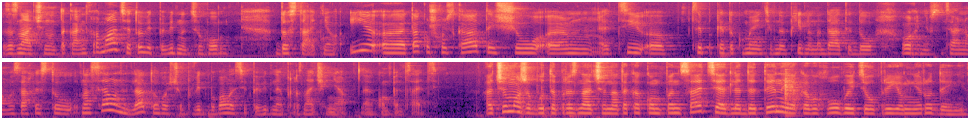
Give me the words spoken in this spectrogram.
зазначена така інформація, то відповідно цього достатньо. І е, також хочу сказати, що ем, ці, е, цей пакет документів необхідно надати до органів соціального захисту населення для того, щоб відбувалося відповідне призначення компенсації. А чи може бути призначена така компенсація для дитини, яка виховується у прийомній родині?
